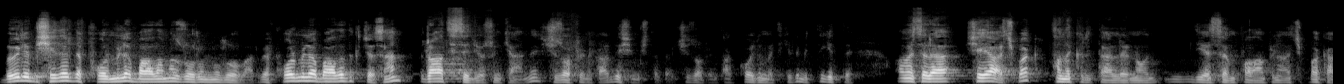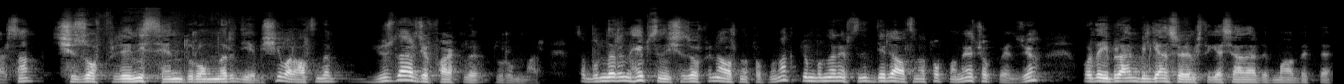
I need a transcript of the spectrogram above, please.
böyle bir şeyleri de formüle bağlama zorunluluğu var. Ve formüle bağladıkça sen rahat hissediyorsun kendini. Şizofreni kardeşim işte şizofreni tak koydum etiketi bitti gitti. Ama mesela şeyi aç bak, tanı kriterlerini o DSM falan filan açıp bakarsan şizofreni sendromları diye bir şey var. Altında yüzlerce farklı durum var. Mesela bunların hepsini şizofreni altına toplamak, dün bunların hepsini deli altına toplamaya çok benziyor. Orada İbrahim Bilgen söylemişti geçenlerde bir muhabbette.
